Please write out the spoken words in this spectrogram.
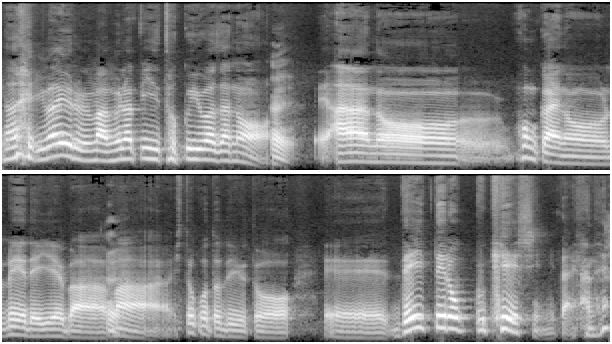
うん。い わゆる、まあ、村 P 得意技の、はい。あの今回の例で言えば、はい。まあ一言で言うと、えーデイテロップ軽視みたいなね。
